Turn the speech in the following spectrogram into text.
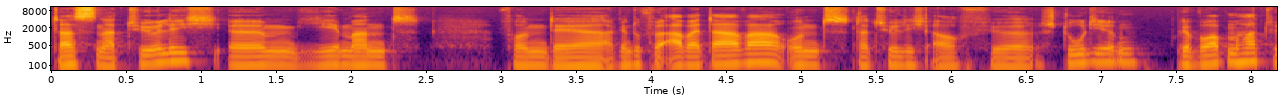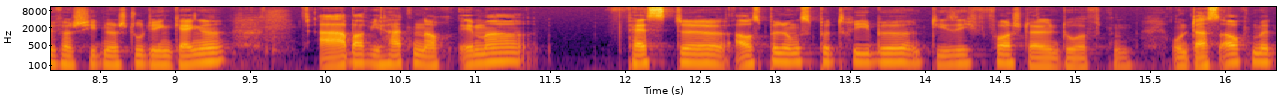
dass natürlich ähm, jemand von der Agentur für Arbeit da war und natürlich auch für Studien geworben hat, für verschiedene Studiengänge. Aber wir hatten auch immer feste Ausbildungsbetriebe, die sich vorstellen durften. Und das auch mit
